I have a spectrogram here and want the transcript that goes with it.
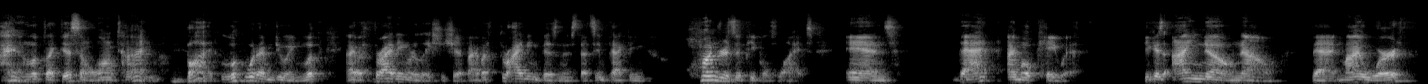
I haven't looked like this in a long time. But look what I'm doing. Look, I have a thriving relationship. I have a thriving business that's impacting hundreds of people's lives. And that I'm okay with because I know now that my worth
